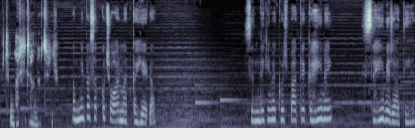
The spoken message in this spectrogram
मुझे मर ही जाना चाहिए। अम्मी बस अब कुछ और मत कहिएगा। ज़िंदगी में कुछ बातें कही नहीं सही भी जाती हैं।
